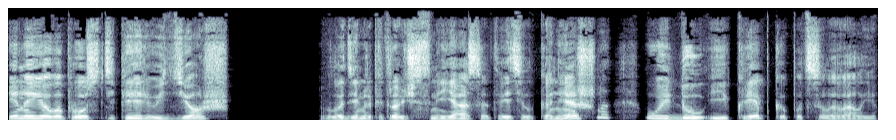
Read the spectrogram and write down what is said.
И на ее вопрос «Теперь уйдешь?» Владимир Петрович, смеясь, ответил, «Конечно, уйду», и крепко поцеловал ее.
